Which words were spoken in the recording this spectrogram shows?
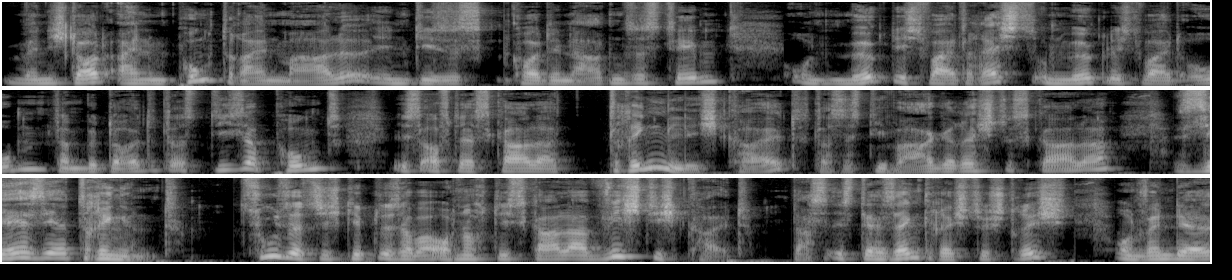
wenn ich dort einen Punkt reinmale in dieses Koordinatensystem und möglichst weit rechts und möglichst weit oben, dann bedeutet das, dieser Punkt ist auf der Skala Dringlichkeit, das ist die waagerechte Skala, sehr, sehr dringend. Zusätzlich gibt es aber auch noch die Skala Wichtigkeit. Das ist der senkrechte Strich. Und wenn der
